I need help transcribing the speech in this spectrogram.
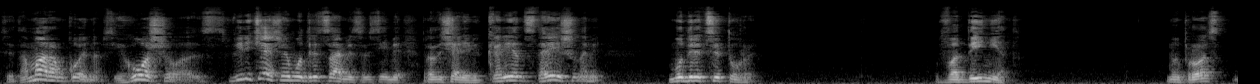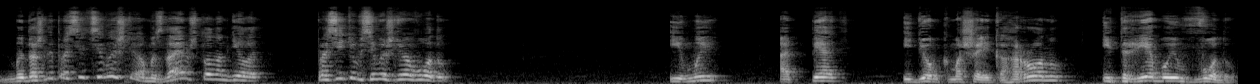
с Итамаром Коином, с Егошева, с величайшими мудрецами, со всеми родочарями колен, старейшинами, мудрецы Торы. Воды нет. Мы, просто, мы должны просить Всевышнего, мы знаем, что нам делать. Просить у Всевышнего воду. И мы опять идем к Маше и к Агарону и требуем воду.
